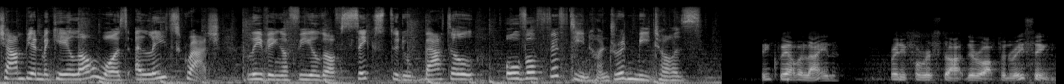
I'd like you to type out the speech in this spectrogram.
champion Michaela was a late scratch, leaving a field of six to do battle over 1500 meters. I think we have a line ready for a start. They're off and racing.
